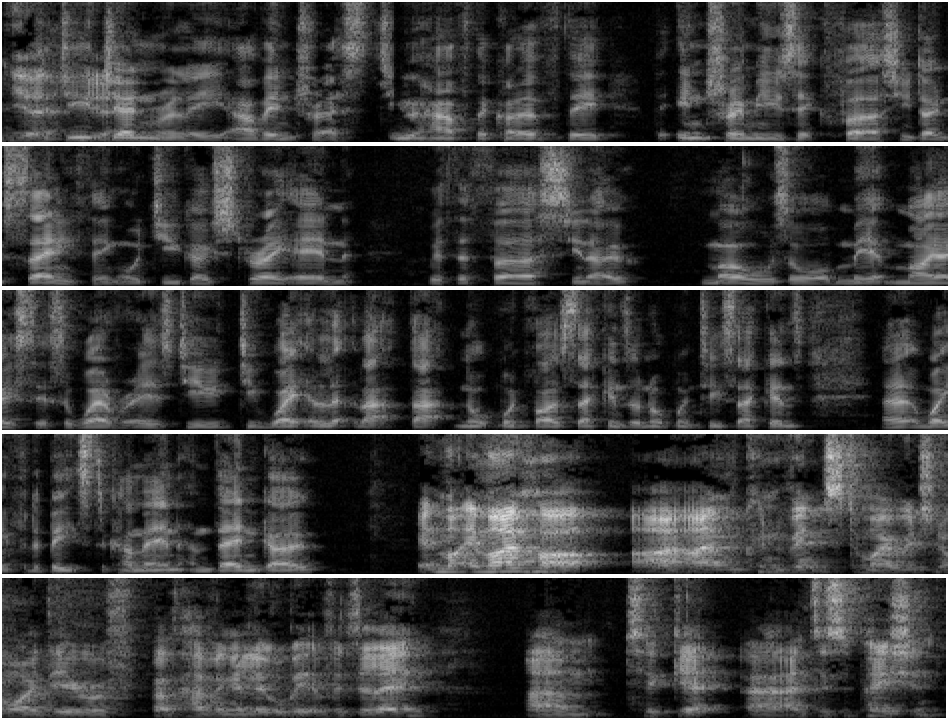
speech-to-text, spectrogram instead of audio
Yeah. do you yeah. generally, out of interest, do you have the kind of the, the intro music first? You don't say anything, or do you go straight in with the first, you know, moles or meiosis or whatever it is? Do you do you wait a little, that that 0.5 seconds or 0.2 seconds, uh, wait for the beats to come in, and then go? In my in my heart, I, I'm convinced my original idea of of having a little bit of a delay um, to get uh, anticipation.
